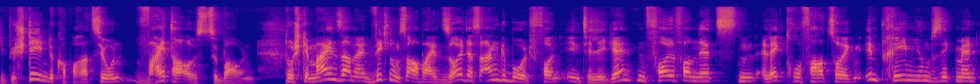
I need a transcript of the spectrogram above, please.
die bestehende Kooperation weiter auszubauen. Durch gemeinsame Entwicklungsarbeit soll das Angebot von intelligenten, voll vernetzten Elektrofahrzeugen im Premium-Segment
